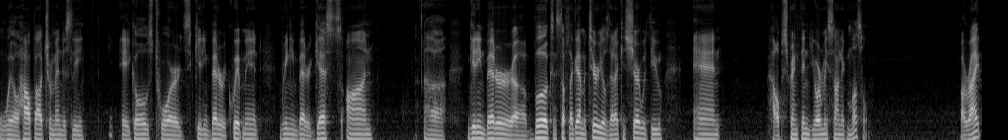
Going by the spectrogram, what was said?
will help out tremendously. It goes towards getting better equipment, bringing better guests on, uh, getting better uh, books and stuff like that, materials that I can share with you and help strengthen your Masonic muscle. All right?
